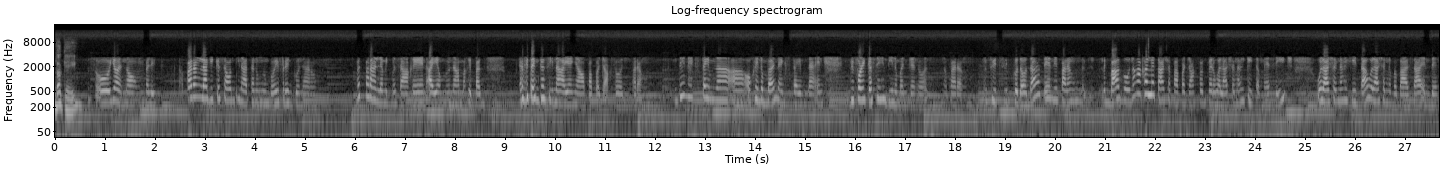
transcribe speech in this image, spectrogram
Okay. So, yun, nung balik, parang lagi kasi akong tinatanong yung boyfriend ko na, ba't parang ang lamig mo sa akin? Ayaw mo na makipag, every time kasi nakaya niya ako, Papa Jackson, parang, hindi, next time na, ah, okay lang ba? Next time na. And before kasi hindi naman ganon, na parang, ang sweet-sweet ko daw dati, and then parang nag- nagbago. Nakakalata siya, Papa Jackson, pero wala siyang nakikitang message. Wala siyang nakikita, wala siyang nababasa, and then,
